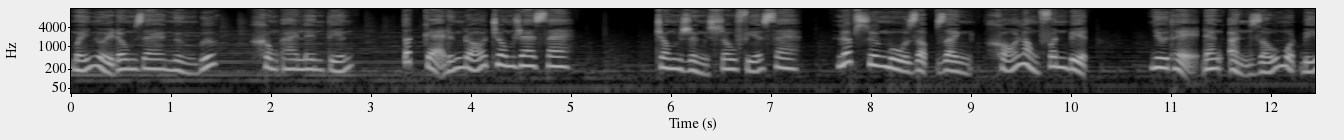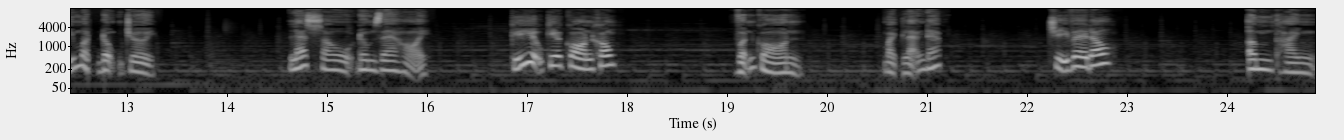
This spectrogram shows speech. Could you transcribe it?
Mấy người đông ra ngừng bước, không ai lên tiếng. Tất cả đứng đó trông ra xa. Trong rừng sâu phía xa, lớp sương mù dập dành, khó lòng phân biệt, như thể đang ẩn giấu một bí mật động trời. Lát sau, Đông Gia hỏi, ký hiệu kia còn không? Vẫn còn. Bạch Lãng đáp, chỉ về đâu? Âm thành.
